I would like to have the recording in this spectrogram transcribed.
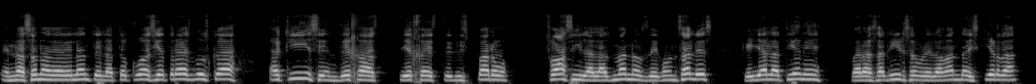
en la zona de adelante. La tocó hacia atrás, busca aquí, se deja, deja este disparo fácil a las manos de González, que ya la tiene para salir sobre la banda izquierda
